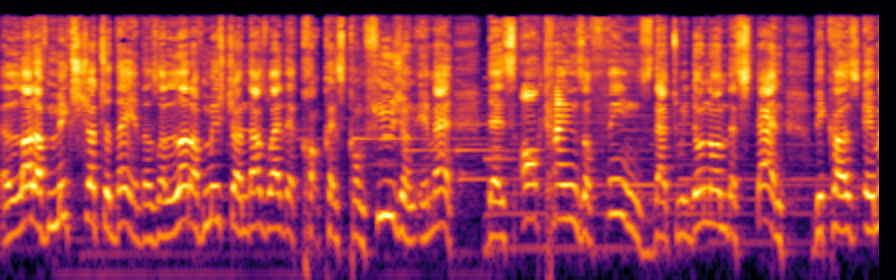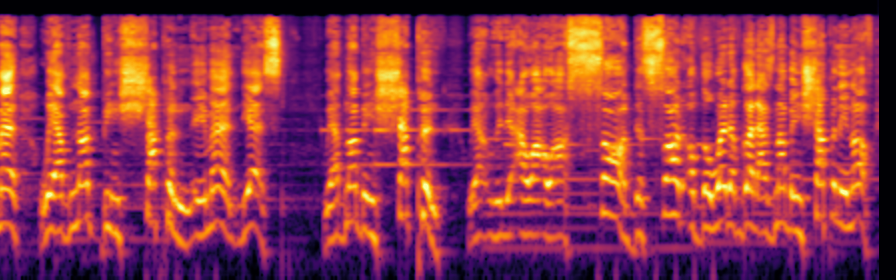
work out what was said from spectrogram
a lot of mixture today. There's a lot of mixture, and that's why there's confusion. Amen. There's all kinds of things that we don't understand because, amen, we have not been sharpened. Amen. Yes. We have not been sharpened. We have our, our sword, the sword of the word of God has not been sharpened enough.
